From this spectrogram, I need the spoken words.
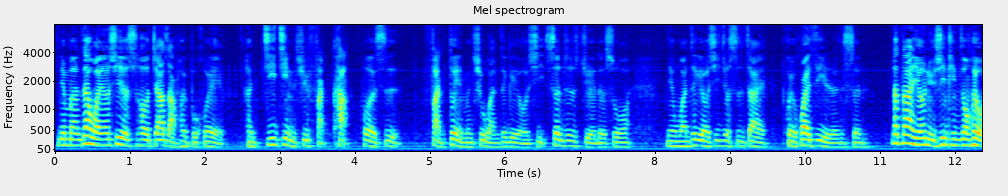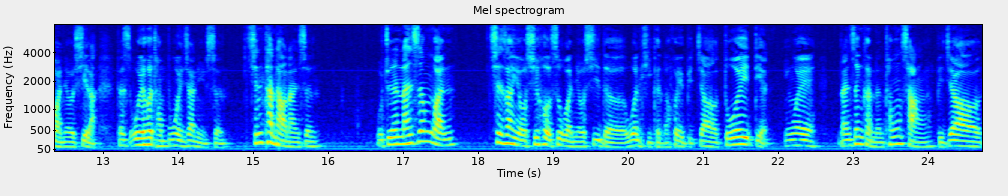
你们在玩游戏的时候，家长会不会？很激进的去反抗，或者是反对你们去玩这个游戏，甚至觉得说，你们玩这个游戏就是在毁坏自己人生。那当然有女性听众会玩游戏啦，但是我也会同步问一下女生。先探讨男生，我觉得男生玩线上游戏或者是玩游戏的问题可能会比较多一点，因为男生可能通常比较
